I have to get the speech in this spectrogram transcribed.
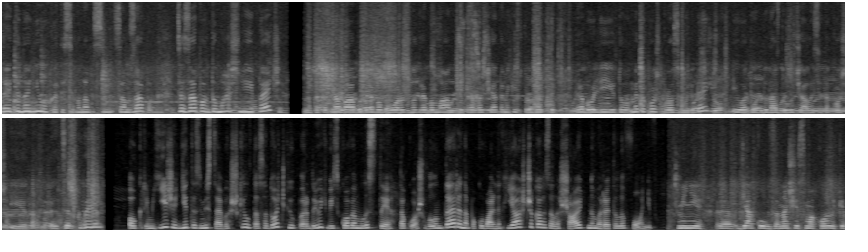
дайте нанюхатися. Вона сам- запах. Це запах домашньої печі. На бабу треба борошно, треба манку, треба ще там якісь продукти, треба олію. То ми також просимо людей, і от до нас долучалися також і е, церкви. Окрім їжі, діти з місцевих шкіл та садочків передають військовим листи. Також волонтери на пакувальних ящиках залишають номери телефонів. Мені е, дякував за наші смаколики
